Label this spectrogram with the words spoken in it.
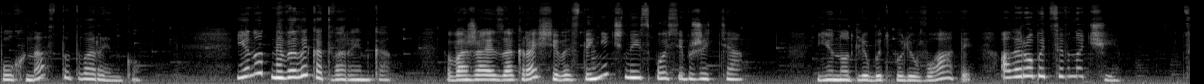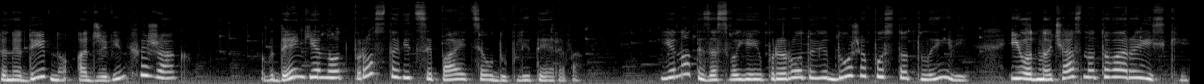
пухнасту тваринку. Єнот невелика тваринка, вважає за краще вести нічний спосіб життя. Єнот любить полювати, але робить це вночі. Це не дивно, адже він хижак. Вдень єнот просто відсипається у дуплі дерева. Єноти за своєю природою дуже пустотливі і одночасно товариські,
